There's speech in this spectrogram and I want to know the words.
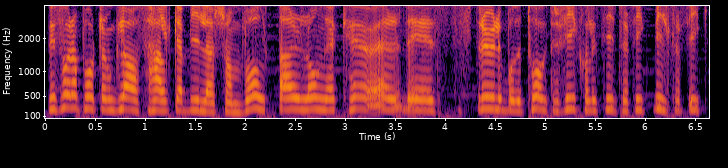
Vi får rapporter om glashalka, bilar som voltar, långa köer. Det är strul i både tågtrafik, kollektivtrafik, biltrafik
